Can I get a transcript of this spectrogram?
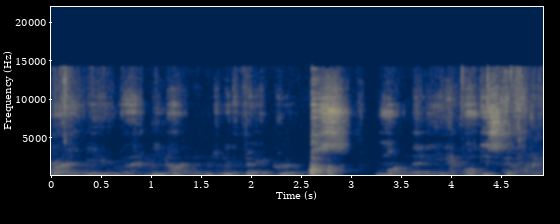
Brand new, The Island with Bear Grylls, Monday on Discovery.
